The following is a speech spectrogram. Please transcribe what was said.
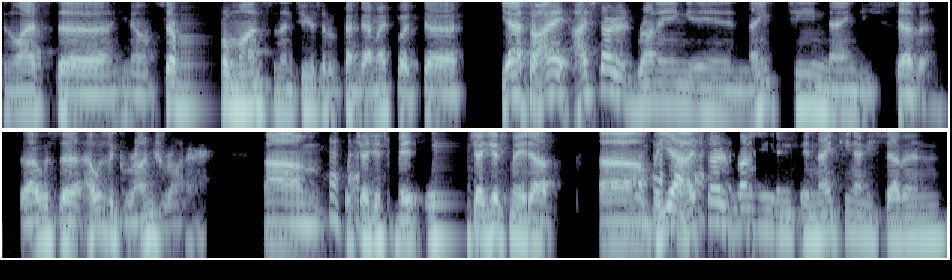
in the last uh, you know several months, and then two years of a pandemic. But uh, yeah, so I I started running in 1997. So I was a I was a grunge runner, um, which I just made which I just made up. Um, but yeah, I started running in, in 1997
